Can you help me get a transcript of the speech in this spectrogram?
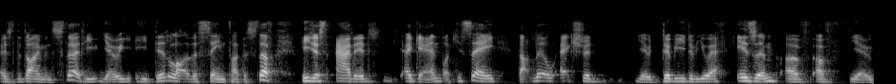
as the Diamond Stud. He, you know, he, he did a lot of the same type of stuff. He just added, again, like you say, that little extra, you know, WWF ism of of you know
